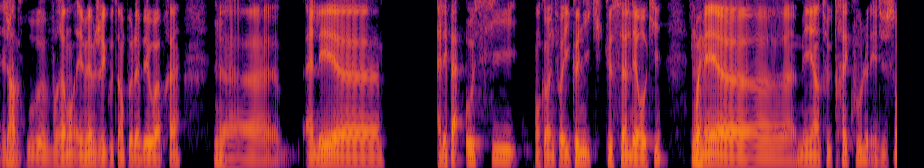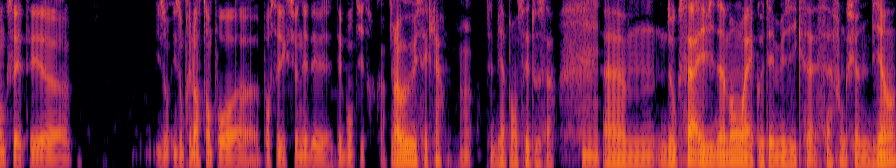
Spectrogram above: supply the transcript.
Et je les trouve vraiment. Et même, j'ai écouté un peu la BO après. Mm. Euh, elle est, elle est pas aussi, encore une fois, iconique que celle des Rocky. Ouais. Mais euh, mais il y a un truc très cool et tu sens que ça a été. euh, ils, ont, ils ont pris leur temps pour, euh, pour sélectionner des, des bons titres. Quoi. Ah oui, oui, c'est clair. C'est bien pensé tout ça. Mm. Euh, donc ça, évidemment, ouais, côté musique, ça, ça fonctionne bien.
